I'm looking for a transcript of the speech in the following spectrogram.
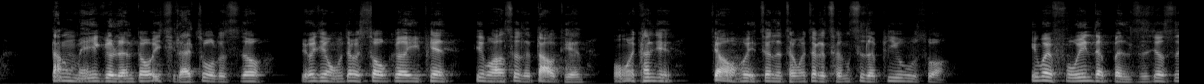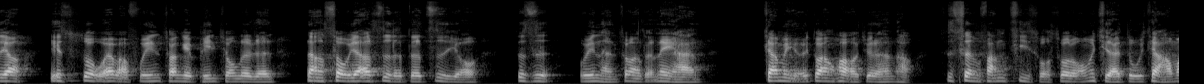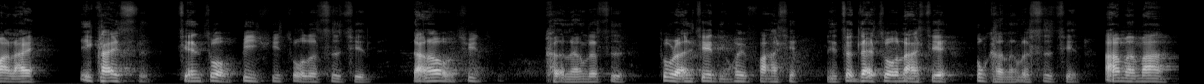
当每一个人都一起来做的时候，有一天我们就会收割一片金黄色的稻田。我们会看见教会真的成为这个城市的庇护所，因为福音的本质就是要耶稣说：“我要把福音传给贫穷的人，让受压制的得自由。”这是福音很重要的内涵。下面有一段话，我觉得很好，是圣方济所说的。我们一起来读一下好吗？来，一开始先做必须做的事情，然后去可能的事。突然间你会发现，你正在做那些不可能的事情。阿门吗？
